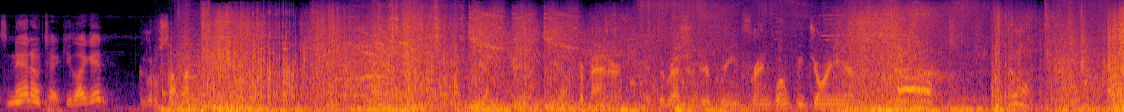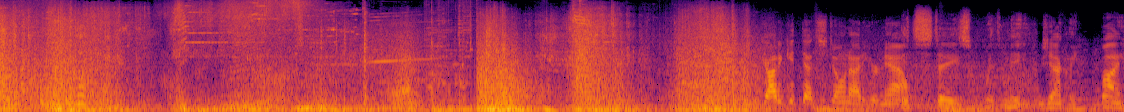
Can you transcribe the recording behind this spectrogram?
It's nanotech. You like it? A little something like Dr. Banner, if the rest of your green friend won't be joining us, You gotta get that stone out of here now. it stays with me. Exactly. Bye.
